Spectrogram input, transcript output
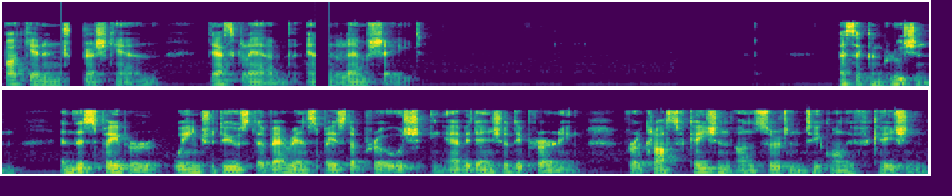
bucket and trash can, desk lamp and lampshade. As a conclusion, in this paper, we introduced the variance-based approach in evidential deep learning for classification uncertainty quantification.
